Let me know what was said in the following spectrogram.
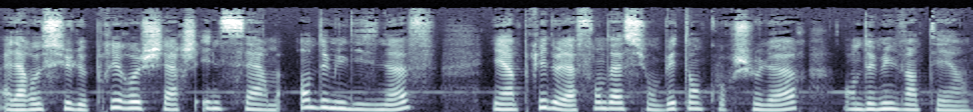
Elle a reçu le prix recherche INSERM en 2019 et un prix de la Fondation Bettencourt-Schuller en 2021.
